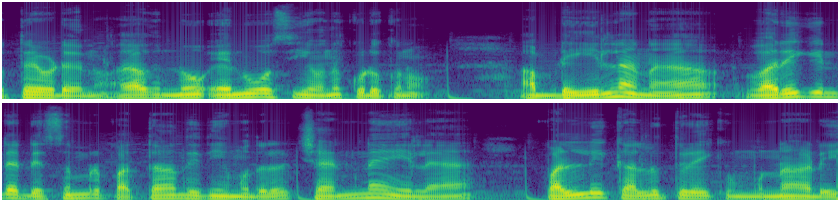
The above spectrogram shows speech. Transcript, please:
உத்தரவிடணும். அதாவது நோ என்ஓசியை வந்து கொடுக்கணும். அப்படி இல்லைன்னா வருகின்ற டிசம்பர் பத்தாம் தேதி முதல் சென்னையில் பள்ளி கல்வித்துறைக்கு முன்னாடி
